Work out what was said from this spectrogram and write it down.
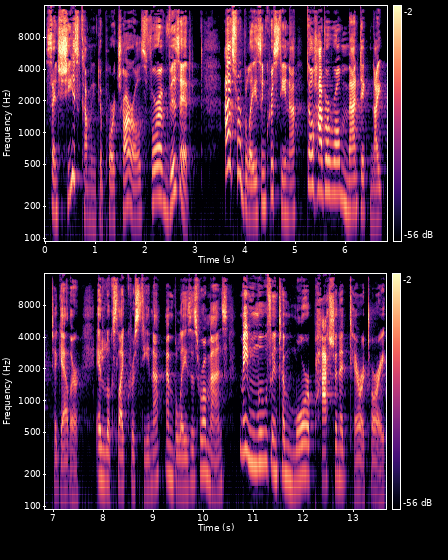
since she's coming to Port Charles for a visit. As for Blaze and Kristina, they'll have a romantic night together. It looks like Kristina and Blaze's romance may move into more passionate territory,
